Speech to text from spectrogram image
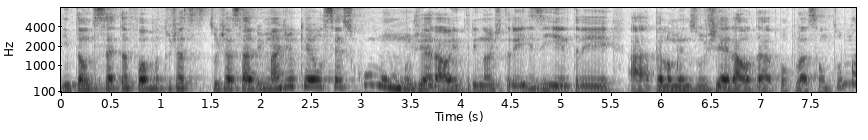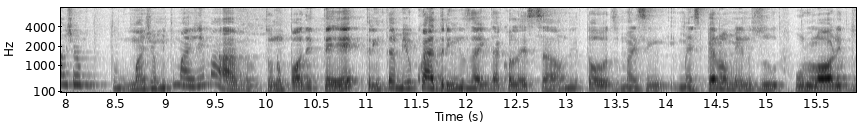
Então, de certa forma, tu já, tu já sabe mais do que o senso comum no geral, entre nós três e entre, a, pelo menos, o geral da população, tu manja, tu manja muito mais de Marvel. Tu não pode ter 30 mil quadrinhos aí da coleção de todos, mas, em, mas pelo menos o, o lore do,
